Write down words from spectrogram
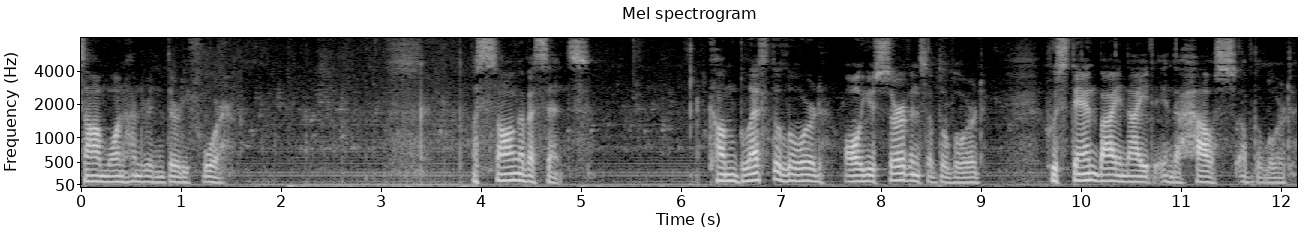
Psalm 134. A song of ascents. Come bless the Lord, all you servants of the Lord, who stand by night in the house of the Lord.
